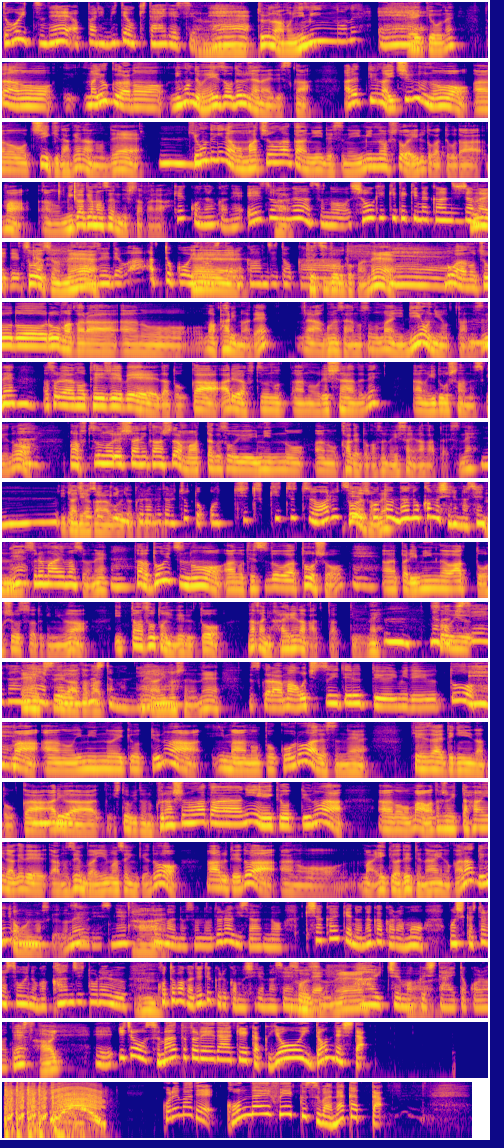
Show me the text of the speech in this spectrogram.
ドイツね、やっぱり見ておきたいですよね。というのは、あの、移民のね、えー、影響ね。ただ、あの、まあ、よくあの、日本でも映像出るじゃないですか。あれっていうのは一部の、あの、地域だけなので、うん、基本的にはもう街の中にですね、移民の人がいるとかってことは、まあ、あの、見かけませんでしたから。結構なんかね、映像が、その、衝撃的な感じじゃないですか。うん、そうですよね。大勢でわーっとこう移動してる感じとか。えー、鉄道とかね。えー、僕はあの、ちょうどローマから、あの、まあ、パリまで、あごめんなさい、あの、その前にリヨンに寄ったんですね。うんうん、それはあの、TJB だとか、あるいは普通の、あの、列車でね、あの、移動したんですけど、はいまあ普通の列車に関しては全くそういう移民のあの影とかそういうのは一切なかったですね。イタリアから動いた時に比べたらちょっと落ち着きつつあるっていうことなのかもしれませんね。そ、ねうん、それもありますよね。うん、ただドイツのあの鉄道は当初、ええ、やっぱり移民がわっと押し寄せた時には、一旦外に出ると、中に入れなかったっていうね。うん、そういう。規制がね、えー、規制がかかったもんね。ね、ありましたよね。ですから、まあ、落ち着いてるっていう意味で言うと、えー、まあ、あの、移民の影響っていうのは、今のところはですね、経済的にだとか、うん、あるいは人々の暮らしの中に影響っていうのは、あの、まあ、私の言った範囲だけで、あの、全部は言えませんけど、ある程度は、あの、まあ、影響は出てないのかなというふうには思いますけどね。うん、そうですね。はい、今のそのドラギさんの記者会見の中からも、もしかしたらそういうのが感じ取れる言葉が出てくるかもしれませんので、うん、でね、はい、注目したいところです。はい。えー、以上、スマートトレーダー計画、用意ドンでした。これまでこんな FX はなかった。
